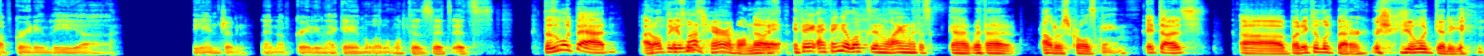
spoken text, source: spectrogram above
upgrading the uh, the engine and upgrading that game a little because it's it's doesn't look bad. I don't think It's it looks not terrible. No, I think I think it looks in line with a uh, with a Elder Scrolls game. It does, uh, but it could look better. you look good again.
